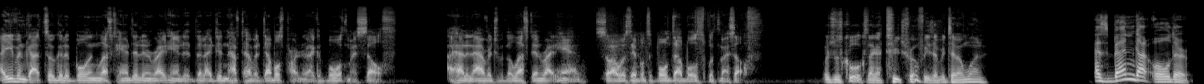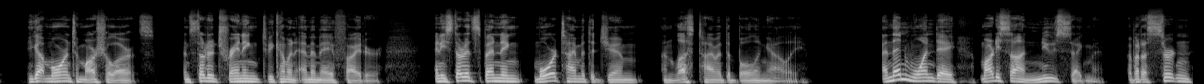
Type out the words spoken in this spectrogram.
I even got so good at bowling left-handed and right-handed that I didn't have to have a doubles partner. I could bowl with myself. I had an average with the left and right hand, so I was able to bowl doubles with myself, which was cool because I got two trophies every time I won. As Ben got older, he got more into martial arts and started training to become an MMA fighter. And he started spending more time at the gym and less time at the bowling alley. And then one day, Marty saw a news segment about a certain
